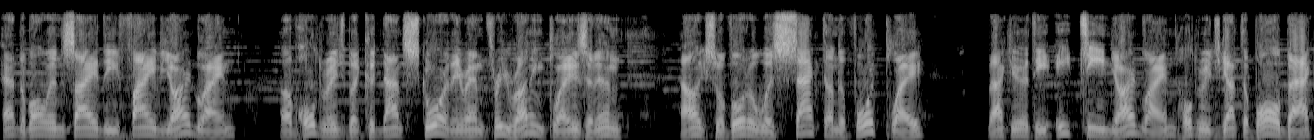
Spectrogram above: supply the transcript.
had the ball inside the five yard line of Holdrege, but could not score. They ran three running plays, and then Alex Swoboda was sacked on the fourth play back here at the 18 yard line. Holdrege got the ball back,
